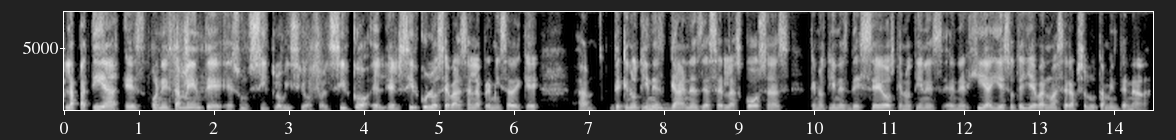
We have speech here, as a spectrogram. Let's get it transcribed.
la apatía es, honestamente, es un ciclo vicioso. El, el, círculo se basa en la premisa de que, ah, de que no tienes ganas de hacer las cosas, que no tienes deseos, que no tienes energía y eso te lleva a no hacer absolutamente nada.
